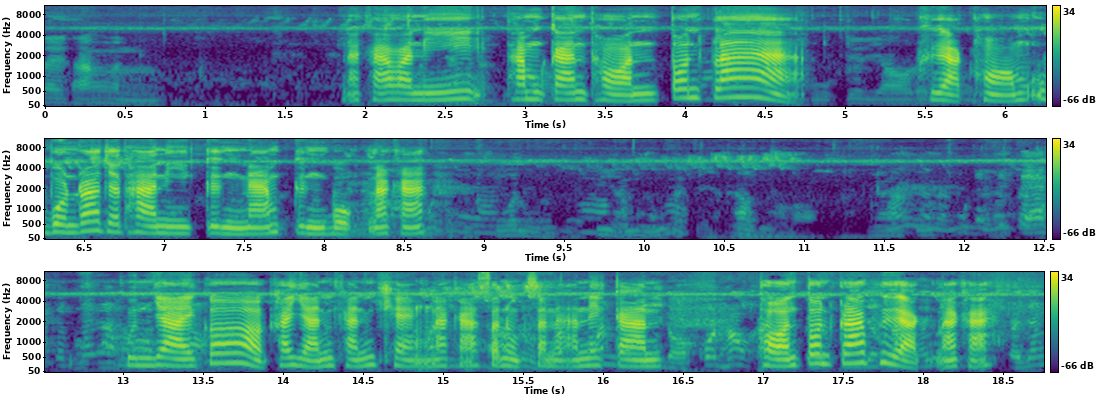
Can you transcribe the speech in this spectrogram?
ใส่ทั้งมันนะคะ วันนี้ทำการถอนต้นกล้าปลูกเดียวๆเผือกหอมอุบลราชธานีกึ่งน้ำกึ่งบกนะคะ คุณยายก็ขยันขันแข็งนะคะ สนุกสนานในการถอนต้นกล้าเผือกนะคะแต่ยัง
